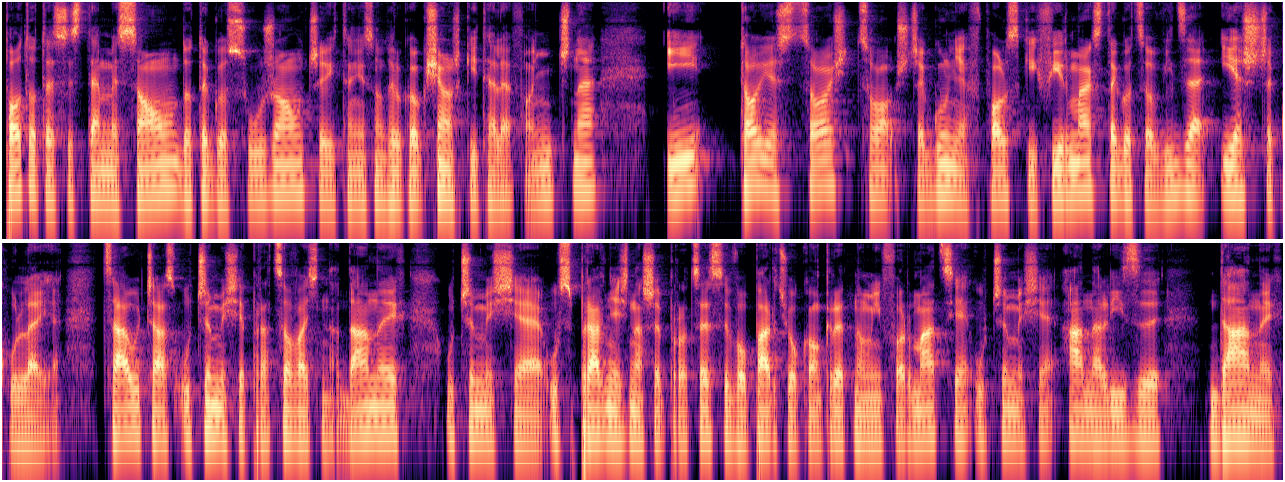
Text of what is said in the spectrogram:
Po to te systemy są, do tego służą, czyli to nie są tylko książki telefoniczne i to jest coś, co szczególnie w polskich firmach, z tego co widzę, jeszcze kuleje. Cały czas uczymy się pracować na danych, uczymy się usprawniać nasze procesy w oparciu o konkretną informację, uczymy się analizy danych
